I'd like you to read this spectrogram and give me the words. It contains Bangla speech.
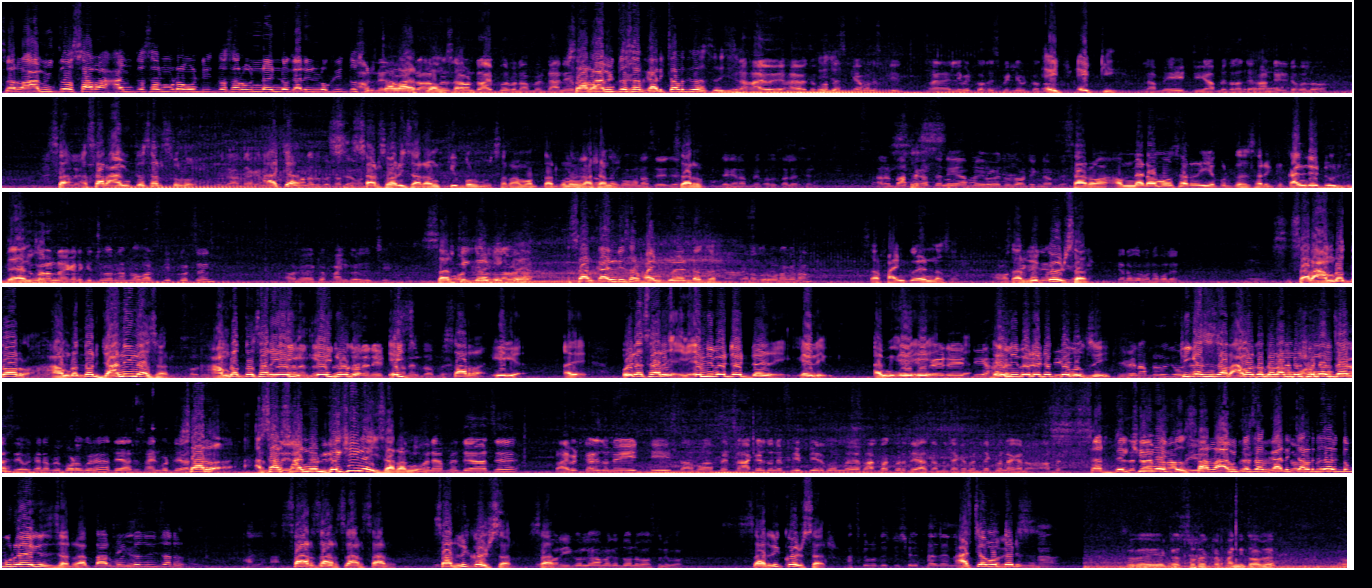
স্যার আমি তো স্যার আমি তো স্যার মোটামুটি তো স্যার অন্যান্য গাড়ির লোকই তো স্যার চালা স্যার। ড্রাইভ করবেন আপনি ডানে স্যার আমি তো স্যার গাড়ি চালাতে যাচ্ছি হাইওয়ে হাইওয়ে তো কত কেমন স্পিড লিমিট কত? স্পিড লিমিট কত? এইট এইটটি তাহলে আপনি এইটি আপনি চালাচ্ছেন হান্ড্রেড এটা হলো? স্যার আমি তো স্যার ষোলো। আচ্ছা। স্যার সরি স্যার আমি কি বলব স্যার? আমার তো আর কোনো ভাষা নেই। স্যার দেখেন আপনি কত চালাচ্ছেন। আর বাচ্চা কাচ্চা নিয়ে আপনি এভাবে তো যাওয়া ঠিক না আপনি। স্যার ম্যাডামও স্যার ইয়ে করতেছে স্যার একটু কাইন্ডলি একটু দেন কিছু করার না এখানে কিছু করার না আপনি ওভার করছেন আপনি একটা ফাইন করে দিচ্ছি। স্যার কি করে কি করে? স্যার কাইন্ডলি স্যার ফাইন করেন না স্যার। কেন করব না কেন? স্যার ফাইন করেন না স্যার। Sir request sir. কেন করব না বলেন। স্যার আমরা তো আর আমরা তো জানি না স্যার। আমরা তো স্যার এই এই রোড এই। স্যার এই এই- ওইটা স্যার এলিভেটেড আমি এলিভেটেড তো বলছি। ঠিক আছে স্যার আমার কথা আপনি শুনেন স্যার। ওইখানে আপনি বড় করে দেয়া আছে সাইনবোর্ড দেয়া আছে। স্যার স্যার সাইনবোর্ড দেখি নাই স্যার আমি। ওখানে আপনি দেয়া আছে প্রাইভেট কারের জন্য এইটটি তারপর আপনার ট্রাকের জন্য ফিফটি এরকম ভাগ ভাগ করে দেয়া আছে। আপনি দেখবেন দেখবেন না কেন? আপনি স্যার দেখি নাই তো স্যার আমি তো স্যার গাড়ি চালাতে চালাতে তো বুড়ো হয়ে গেছি স্যার। আর তার বলতে যদি sir sir sir sir sir sir request sir sir. ই করলে আমরা কিন্তু অন্য ব্যবস্থা নিব। Sir request sir. আজকের মধ্যে একটু ছেড়ে থাকা যায় না। আজকের মধ্যে একটা ছোট একটা ফাইন নিতে হবে।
